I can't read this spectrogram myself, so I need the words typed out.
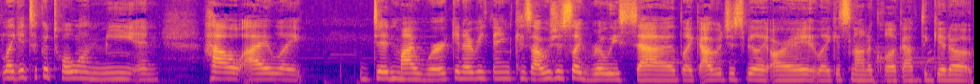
like it took a toll on me and how I like did my work and everything cuz I was just like really sad. Like I would just be like, "All right, like it's 9 o'clock. I have to get up,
